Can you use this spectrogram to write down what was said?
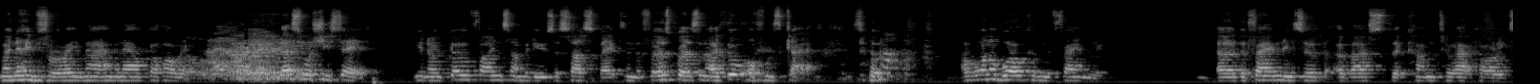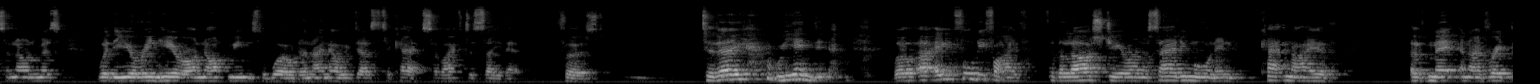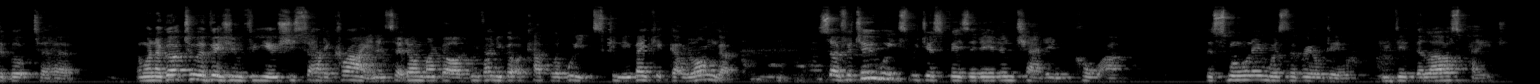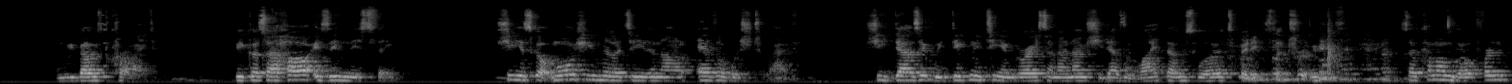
My name's Lorraine, I'm an alcoholic. That's what she said. You know, go find somebody who's a suspect, and the first person I thought of was Kat. So I want to welcome the family. Uh, the families of, of us that come to Alcoholics Anonymous, whether you're in here or not, means the world, and I know it does to Kat, so I have to say that first. Today, we ended, well, at 8.45 for the last year on a Saturday morning, Kat and I have, have met and I've read the book to her. And when I got to a vision for you, she started crying and said, Oh my God, we've only got a couple of weeks. Can you make it go longer? So for two weeks, we just visited and chatted and caught up. This morning was the real deal. We did the last page and we both cried because her heart is in this thing. She has got more humility than I'll ever wish to have. She does it with dignity and grace, and I know she doesn't like those words, but it's the truth. So come on, girlfriend.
